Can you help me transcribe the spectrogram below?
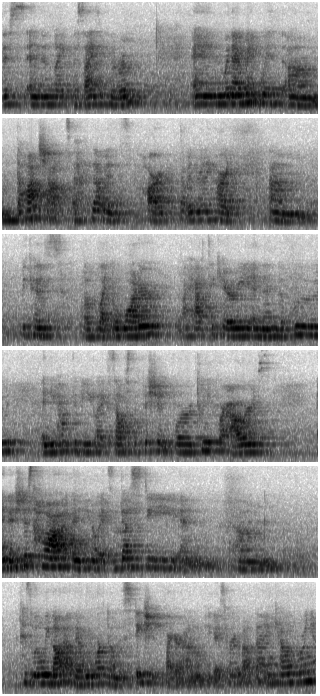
this, and then like the size of the room. And when I went with um, the hot shots, that was hard. That was really hard um, because of like the water I have to carry, and then the food, and you have to be like self-sufficient for 24 hours. And it's just hot, and you know it's dusty, and because when we got out there, we worked on the station fire. I don't know if you guys heard about that in California.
